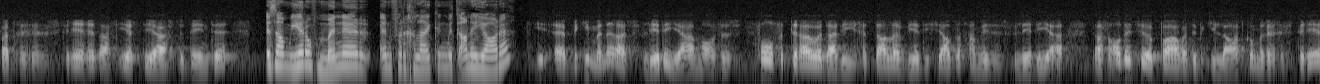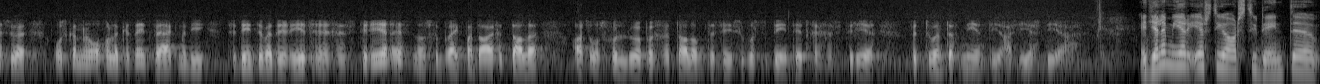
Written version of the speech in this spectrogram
wat geregistreer het as eerstejaars studente. Is daar meer of minder in vergelyking met ander jare? 'n uh, bietjie minder as verlede jaar, maar ons is vol vertroue dat die getalle weer dieselfde gaan wees as verlede jaar. Daar's altyd so 'n paar wat 'n bietjie laat kom registreer, so ons kan nou ongelukkig net werk met die studente wat reeds geregistreer is en ons gebruik maar daai getalle as ons voorlopige getalle om te sê hoeveel studente het geregistreer vir 2019 as eerste jaar. Het julle meer eerstejaars studente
